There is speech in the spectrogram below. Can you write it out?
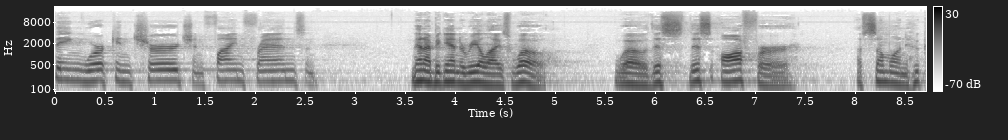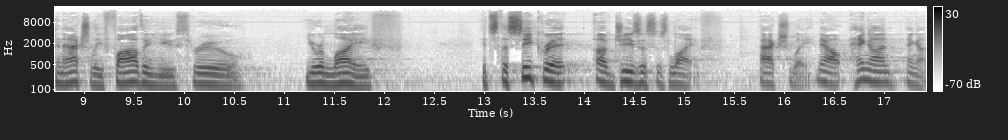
thing work in church and find friends. And then I began to realize, whoa, whoa, this, this offer of someone who can actually father you through your life, it's the secret of Jesus' life actually. Now, hang on, hang on.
